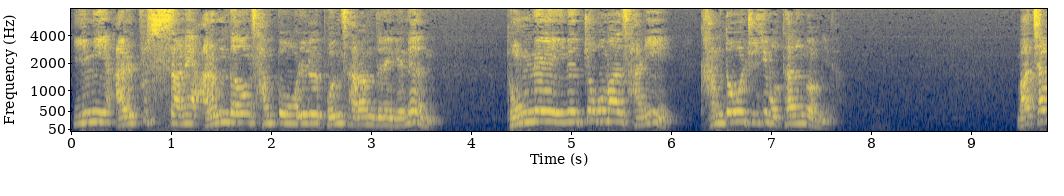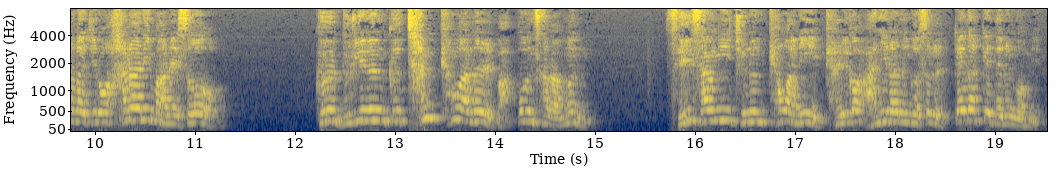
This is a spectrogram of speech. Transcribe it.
이미 알프스산의 아름다운 산봉우리를 본 사람들에게는 동네에 있는 조그만 산이 감동을 주지 못하는 겁니다. 마찬가지로 하나님 안에서 그 누리는 그 참 평안을 맛본 사람은 세상이 주는 평안이 별거 아니라는 것을 깨닫게 되는 겁니다.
